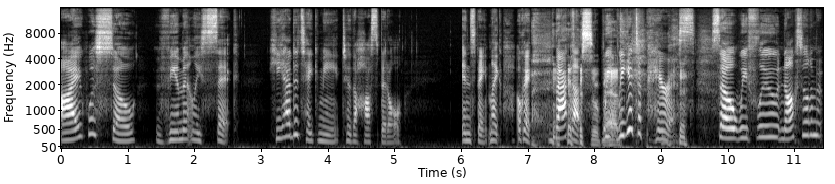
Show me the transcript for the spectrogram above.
I was so vehemently sick. He had to take me to the hospital in Spain. Like, okay, back up. So we, we get to Paris. so we flew Knoxville to,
